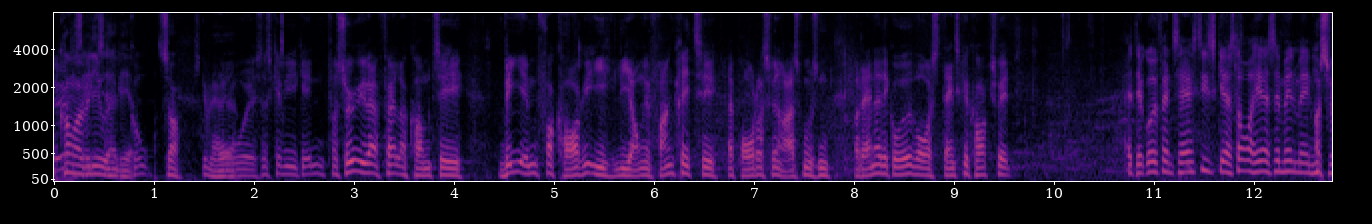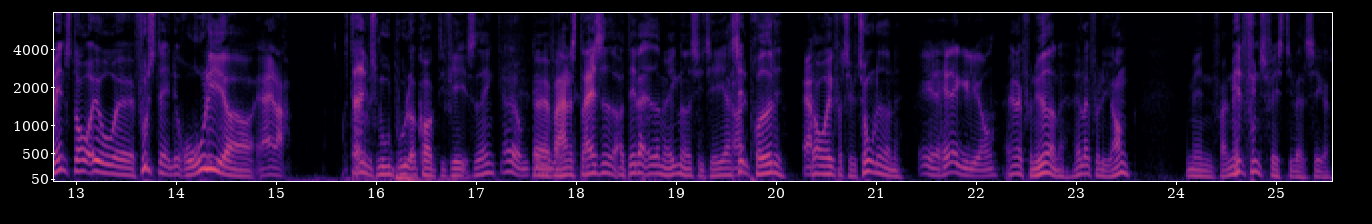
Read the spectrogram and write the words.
Nu kommer vi lige ud af det her. Så skal vi høre. Og øh, så skal vi igen forsøge i hvert fald at komme til VM for kokke i Lyon i Frankrig til reporter Svend Rasmussen. Hvordan er det gået vores danske kok, Svend? At det er gået fantastisk. Jeg står her simpelthen med en Og Svend står jo øh, fuldstændig rolig og ja, der, stadig en smule bullerkogt i fjeset, ikke? Jo, jo, det øh, for han er stresset, og det der æder man ikke noget at sige til. Jeg har selv prøvet det. Ja. Ja. Dog ikke for TV2-nyhederne, eller heller ikke i Lyon. heller ikke for nyhederne, heller ikke for Lyon, men fra en Midtfyns Festival sikkert.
